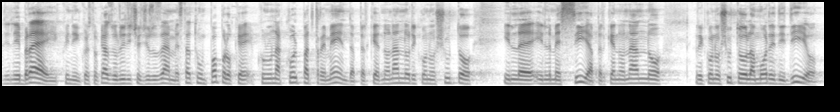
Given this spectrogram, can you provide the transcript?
gli ebrei, quindi in questo caso lui dice Gerusalemme, è stato un popolo che con una colpa tremenda perché non hanno riconosciuto il, il Messia, perché non hanno riconosciuto l'amore di Dio.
